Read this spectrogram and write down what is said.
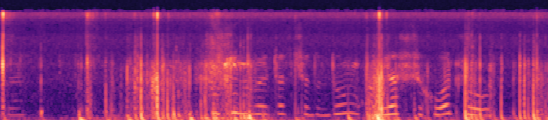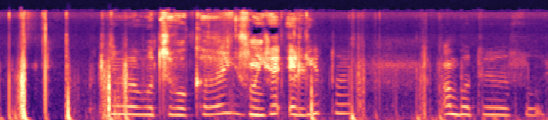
вже. Спокійно вертатися додому, але я ще хочу. Потрібно оце окей, знайти елітою або ти ресурс.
